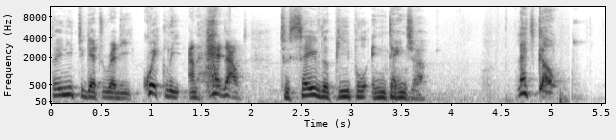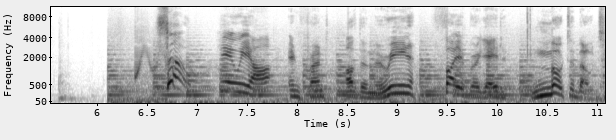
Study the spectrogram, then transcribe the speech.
they need to get ready quickly and head out to save the people in danger. Let's go! So, here we are in front of the Marine Fire Brigade motorboat.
